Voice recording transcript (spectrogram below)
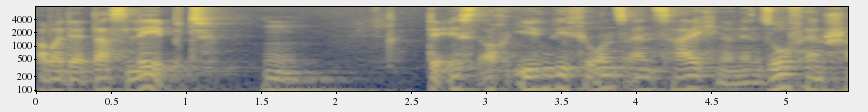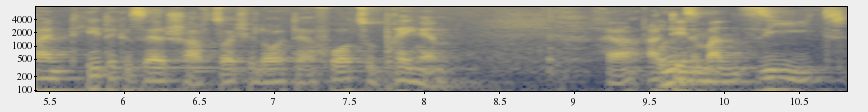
aber der das lebt, mhm der ist auch irgendwie für uns ein Zeichen. Und insofern scheint jede Gesellschaft solche Leute hervorzubringen, ja, an und, denen man sieht.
